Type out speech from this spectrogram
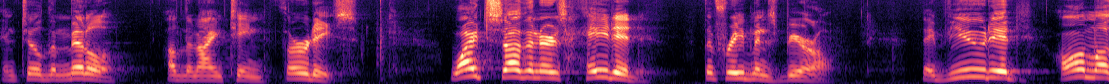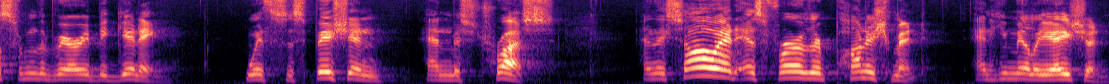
until the middle of the 1930s. White Southerners hated the Freedmen's Bureau. They viewed it almost from the very beginning with suspicion and mistrust and they saw it as further punishment and humiliation.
